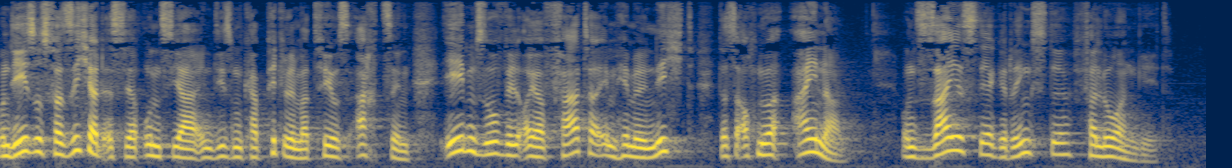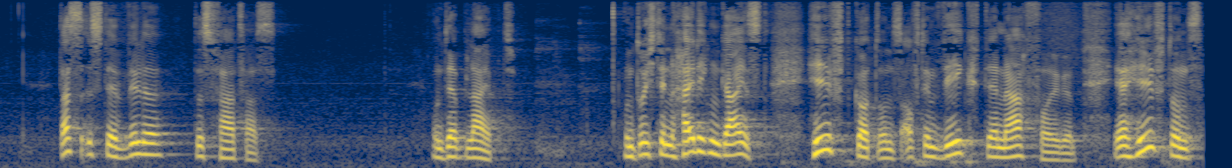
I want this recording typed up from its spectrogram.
Und Jesus versichert es uns ja in diesem Kapitel Matthäus 18, ebenso will euer Vater im Himmel nicht, dass auch nur einer und sei es der geringste, verloren geht. Das ist der Wille des Vaters. Und der bleibt. Und durch den Heiligen Geist hilft Gott uns auf dem Weg der Nachfolge. Er hilft uns,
